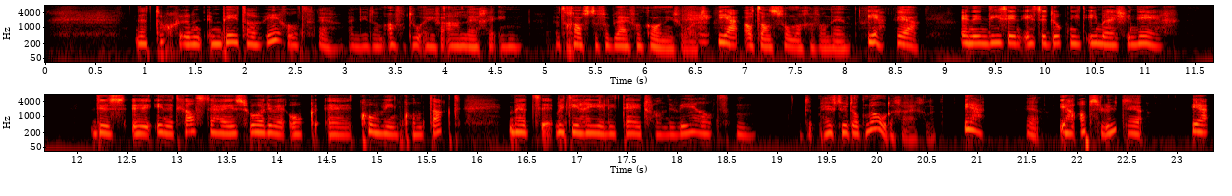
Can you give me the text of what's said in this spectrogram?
naar toch een, een betere wereld. Ja, en die dan af en toe even aanleggen in het gastenverblijf van Koningswoord. Ja. Althans, sommige van hen. Ja. ja. En in die zin is het ook niet imaginair. Dus uh, in het gastenhuis worden wij ook, uh, komen we in contact... met, uh, met die realiteit van de wereld. Hm. Heeft u het ook nodig eigenlijk? Ja. Ja, ja absoluut. Ja. ja.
